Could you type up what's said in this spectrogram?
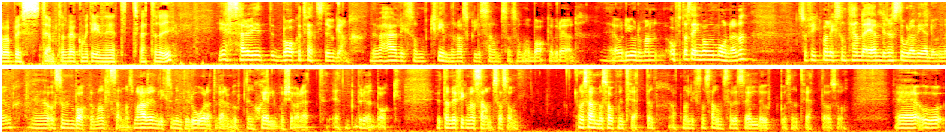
Tror jag bestämt att vi har kommit in i ett tvätteri. Yes, här är vi bak och tvättstugan. Det var här liksom kvinnorna skulle samsas om att baka bröd. Eh, och det gjorde man oftast en gång i månaden. Så fick man liksom tända eld i den stora vedugnen eh, och sen bakade man tillsammans. Man hade liksom inte råd att värma upp den själv och köra ett, ett brödbak. Utan det fick man samsas om. Och samma sak med tvätten. Att man liksom samsades, eldade upp och sen tvätta och så. Eh, och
